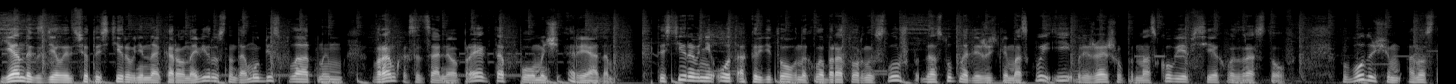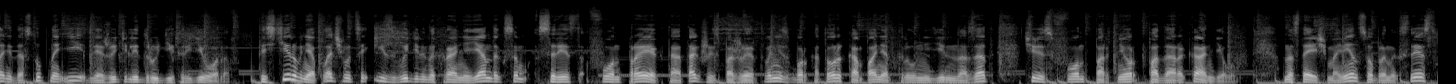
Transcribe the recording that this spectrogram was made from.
Яндекс делает все тестирование на коронавирус на дому бесплатным в рамках социального проекта «Помощь рядом». Тестирование от аккредитованных лабораторных служб доступно для жителей Москвы и ближайшего Подмосковья всех возрастов. В будущем оно станет доступно и для жителей других регионов. Тестирование оплачивается из выделенных ранее Яндексом средств фонд проекта, а также из пожертвований, сбор которых компания открыла неделю назад через фонд-партнер «Подарок ангелу». В настоящий момент собранных средств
